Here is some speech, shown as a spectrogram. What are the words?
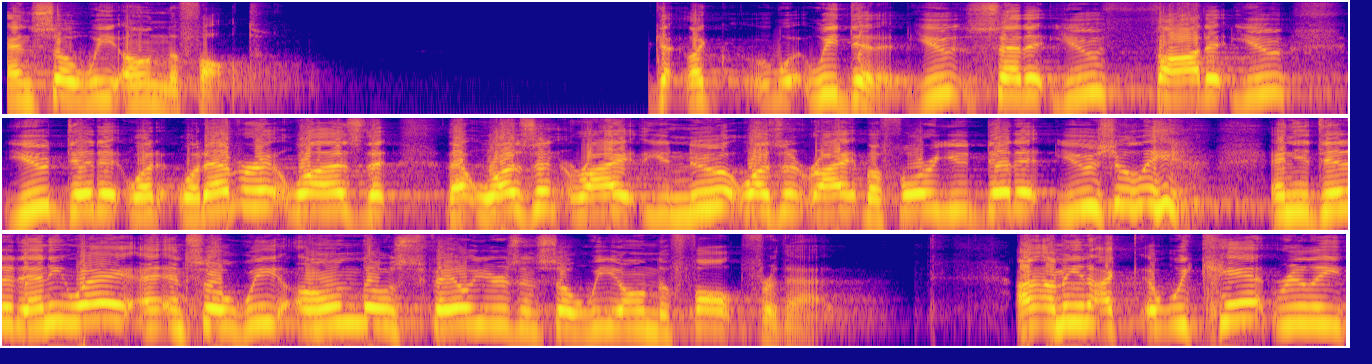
and so we own the fault. Like we did it. You said it, you thought it, you, you did it, what, whatever it was that, that wasn't right, you knew it wasn't right before you did it, usually, and you did it anyway. And so we own those failures, and so we own the fault for that. I, I mean, I, we can't really,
